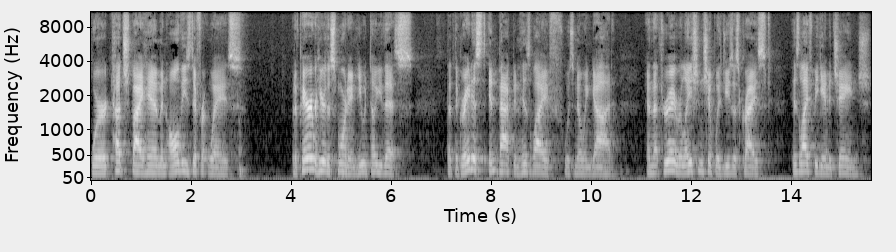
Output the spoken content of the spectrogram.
were touched by him in all these different ways. But if Perry were here this morning, he would tell you this that the greatest impact in his life was knowing God, and that through a relationship with Jesus Christ, his life began to change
